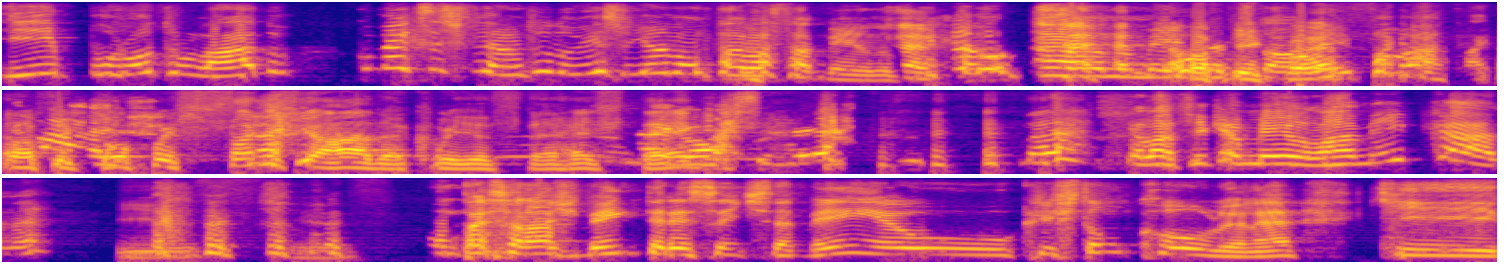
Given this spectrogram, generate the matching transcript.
e por outro lado, como é que vocês fizeram tudo isso e eu não tava sabendo? Porque eu não tava no meio Ela da ficou história. essa- Pô, Ela ficou foi chateada com isso, né? Hashtag negócio desse, né? Ela fica meio lá, meio cá, né? isso, isso. Um personagem bem interessante também é o Christian Cole, né? Que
